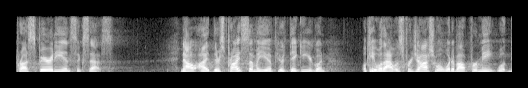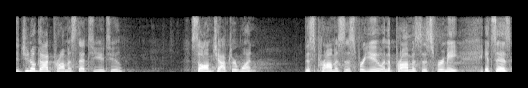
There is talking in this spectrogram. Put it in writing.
prosperity and success. Now, I, there's probably some of you, if you're thinking, you're going, okay, well, that was for Joshua. What about for me? Well, did you know God promised that to you too? Psalm chapter 1. This promise is for you and the promise is for me. It says,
